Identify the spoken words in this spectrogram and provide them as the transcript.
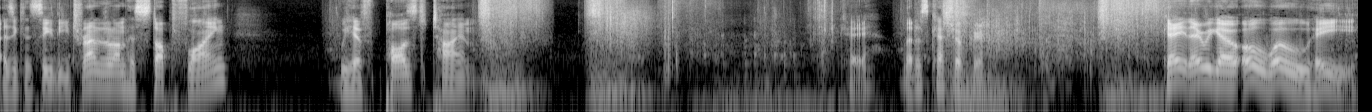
As you can see, the Pteranodon has stopped flying. We have paused time. Okay, let us catch up here. Okay, there we go. Oh, whoa, hey.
